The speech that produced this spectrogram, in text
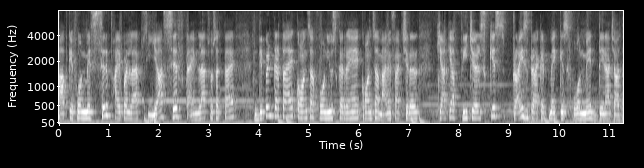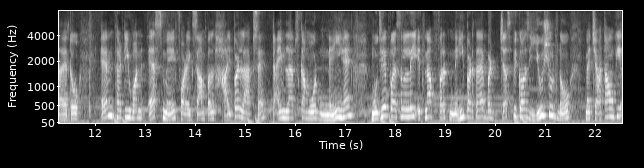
आपके फ़ोन में सिर्फ़ हाइपर लैप्स या सिर्फ़ टाइम लैप्स हो सकता है। डिपेंड करता है कौन सा फ़ोन यूज़ कर रहे हैं, कौन सा मैन्युफैक्चरर क्या क्या फीचर्स किस प्राइस ब्रैकेट में, किस फ़ोन में देना चाहता है? तो M31S में फॉर एग्ज़ाम्पल हाइपर लैप्स है। टाइम लैप्स का मोड नहीं है। मुझे पर्सनली इतना फ़र्क नहीं पड़ता है but just because you should know मैं चाहता हूँ कि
